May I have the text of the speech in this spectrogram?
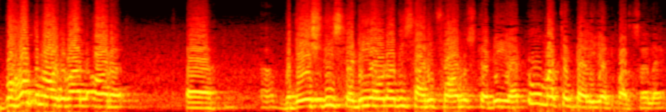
ਬਹੁਤ ਨੌਜਵਾਨ ਔਰ ਵਿਦੇਸ਼ ਦੀ ਸਟੱਡੀ ਹੈ, ਉਹਨਾਂ ਦੀ ਸਾਰੀ ਫੋਰਨ ਸਟੱਡੀ ਹੈ ਟੂ ਮਚ ਇੰਟੈਲੀਜੈਂਟ ਪਰਸਨ ਹੈ।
